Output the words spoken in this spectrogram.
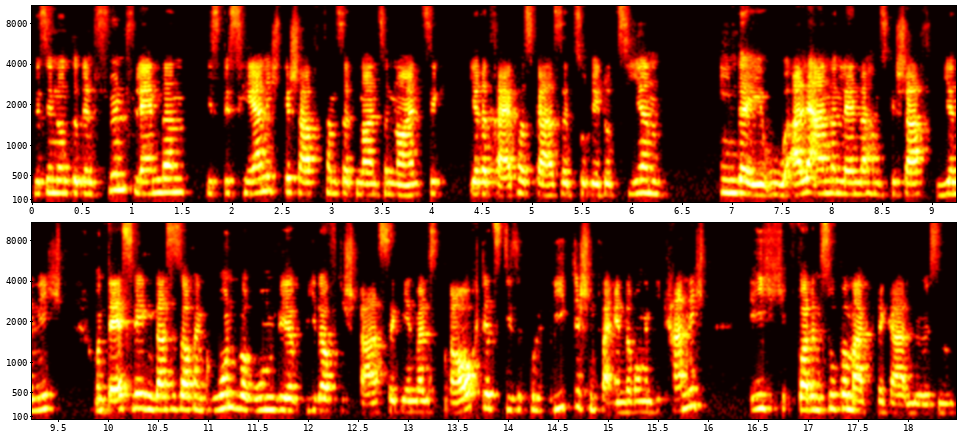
Wir sind unter den fünf Ländern, die es bisher nicht geschafft haben, seit 1990 ihre Treibhausgase zu reduzieren in der EU. Alle anderen Länder haben es geschafft, wir nicht. Und deswegen, das ist auch ein Grund, warum wir wieder auf die Straße gehen, weil es braucht jetzt diese politischen Veränderungen. Die kann nicht ich vor dem Supermarktregal lösen.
